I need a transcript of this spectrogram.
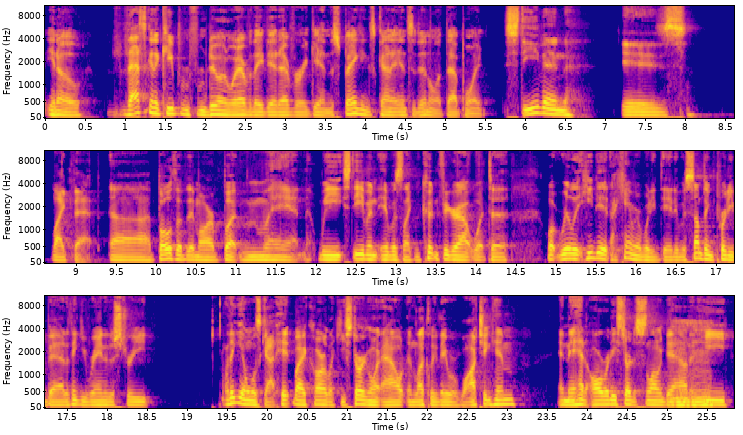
you know, that's going to keep them from doing whatever they did ever again. The spanking's kind of incidental at that point. Steven is like that. Uh, both of them are, but man, we Steven, it was like we couldn't figure out what to what really he did, I can't remember what he did. It was something pretty bad. I think he ran to the street. I think he almost got hit by a car. Like he started going out, and luckily they were watching him, and they had already started slowing down, and he.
